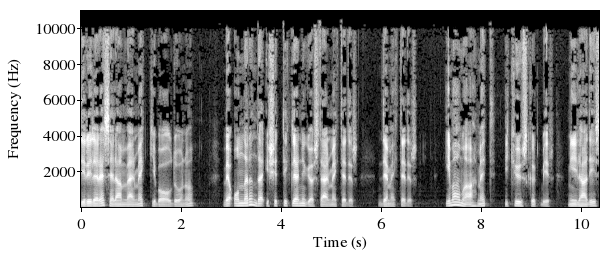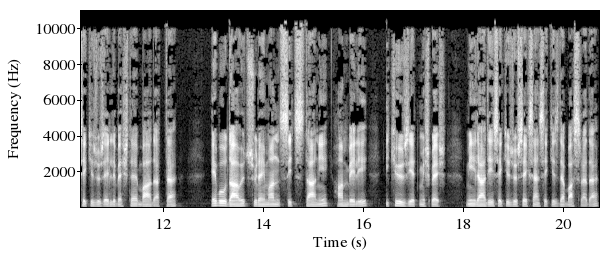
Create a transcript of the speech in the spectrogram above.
dirilere selam vermek gibi olduğunu ve onların da işittiklerini göstermektedir demektedir. İmamı Ahmet 241 miladi 855'te Bağdat'ta Ebu Davud Süleyman Sistani Hanbeli 275 miladi 888'de Basra'da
